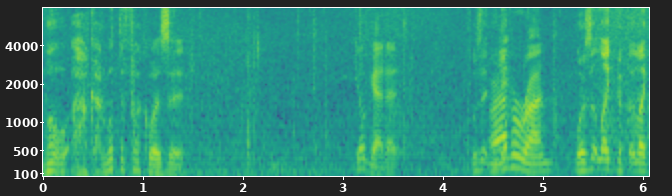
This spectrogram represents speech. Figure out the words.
Whoa! Oh God! What the fuck was it? Go get it. Was it? Or have a run. Was it like the like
